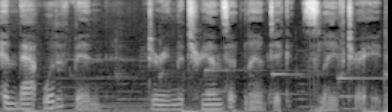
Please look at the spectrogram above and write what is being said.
And that would have been during the transatlantic slave trade.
